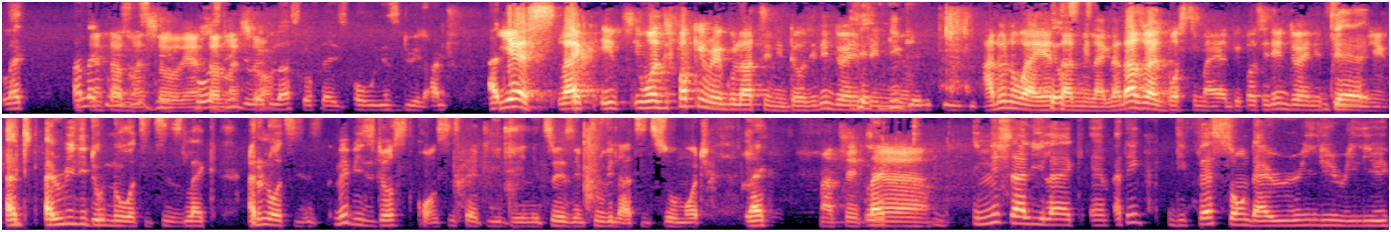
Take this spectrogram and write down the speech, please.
Like and like he was my just soul, doing, it he was doing the soul. regular stuff that he's always doing. And Yes, like it. It was the fucking regular thing he does. He didn't do yeah, anything do new. anything. I don't know why he entered me like that. That's why it's busting my head because he didn't do anything Yeah, new. and I really don't know what it is. Like, I don't know what it is. Maybe he's just consistently doing it, so he's improving at it so much. Like That's it. Like- yeah. initially, like um, I think the first song that I really, really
